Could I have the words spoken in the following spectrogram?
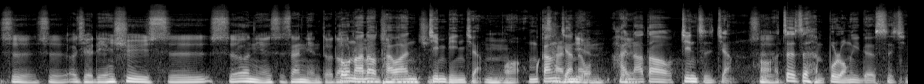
是是，而且连续十十二年、十三年得到都拿到台湾金品奖。嗯，我们刚刚讲的还拿到金质奖，啊，这是很不容易的事情。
